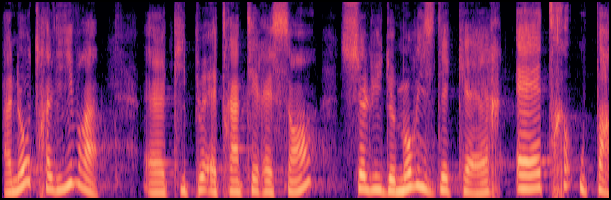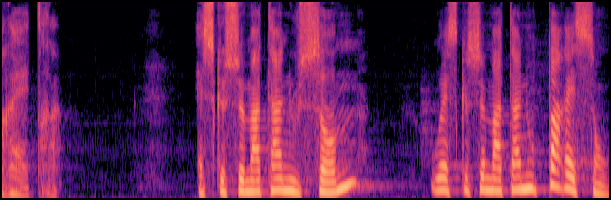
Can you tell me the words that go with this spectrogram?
un autre livre euh, qui peut être intéressant, celui de Maurice Decker, Être ou paraître. Est-ce que ce matin nous sommes ou est-ce que ce matin nous paraissons?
